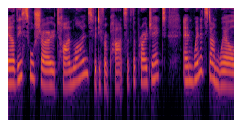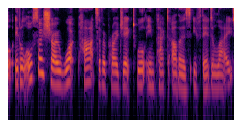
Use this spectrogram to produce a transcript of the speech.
Now, this will show timelines for different parts of the project, and when it's done well, it'll also show what parts of a project will impact others if they're delayed.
